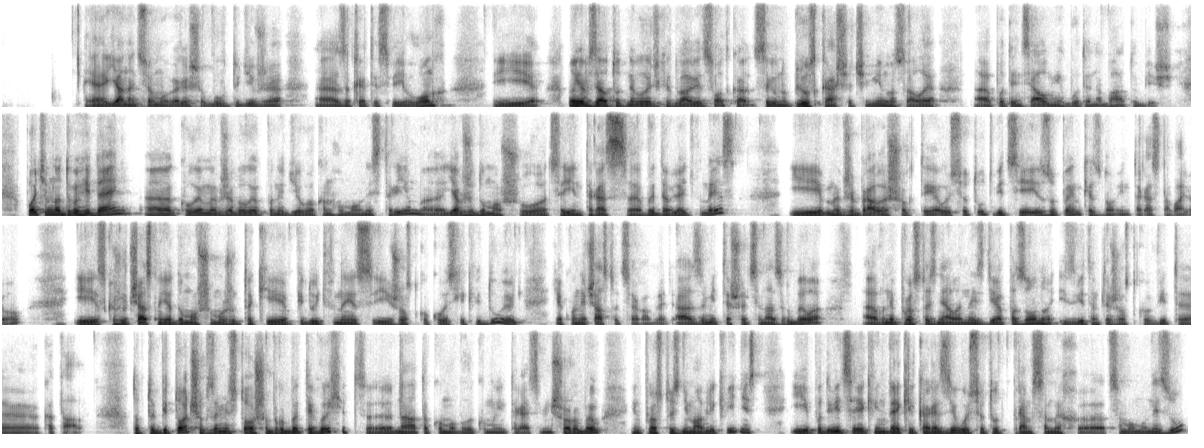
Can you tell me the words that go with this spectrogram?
е, я на цьому вирішив був тоді вже е, закрити свій лонг. І ну я взяв тут невеличких 2%, все рівно плюс краще чи мінус, але е, потенціал міг бути набагато більший. Потім на другий день, е, коли ми вже вели в понеділок англомовний стрім, е, я вже думав, що цей інтерес видавлять вниз і ми вже брали шорти. Ось отут від цієї зупинки знову інтерес навалював. І скажу чесно, я думав, що можуть таки підуть вниз і жорстко когось ліквідують, як вони часто це роблять. А замітьте, що ціна зробила. Вони просто зняли низ діапазону і звітом ти жорстко відкатали. Тобто біточок, замість того, щоб робити вихід е, на такому великому інтересі, він що робив? Він просто знімав ліквідність, і подивіться, як він декілька разів, ось тут, прямо в самих е, в самому низу,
